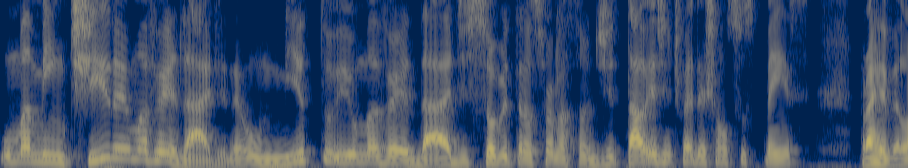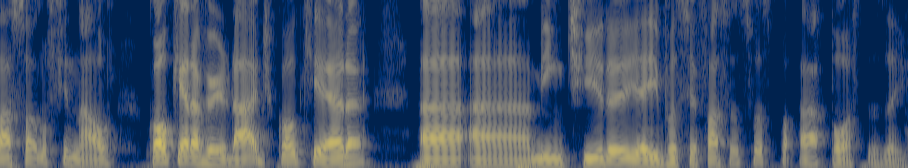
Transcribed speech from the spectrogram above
uma mentira e uma verdade, né? Um mito e uma verdade sobre transformação digital e a gente vai deixar um suspense para revelar só no final qual que era a verdade, qual que era a, a mentira e aí você faça as suas apostas aí.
